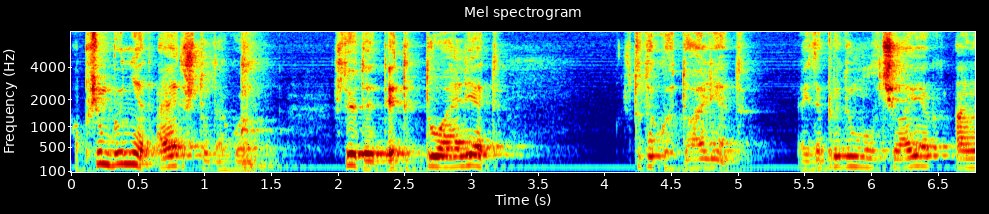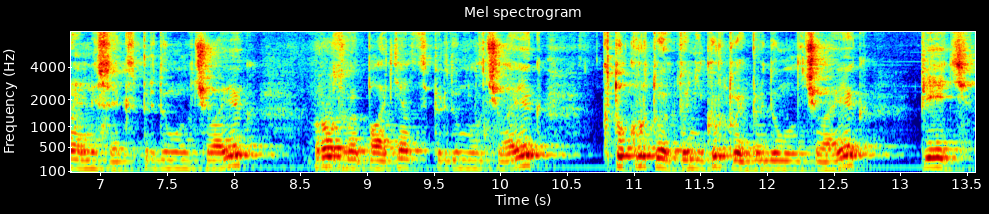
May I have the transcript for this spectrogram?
А почему бы нет? А это что такое? Что это? Это туалет. Что такое туалет? Это придумал человек, анальный секс придумал человек, розовое полотенце придумал человек, кто крутой, кто не крутой придумал человек, петь,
